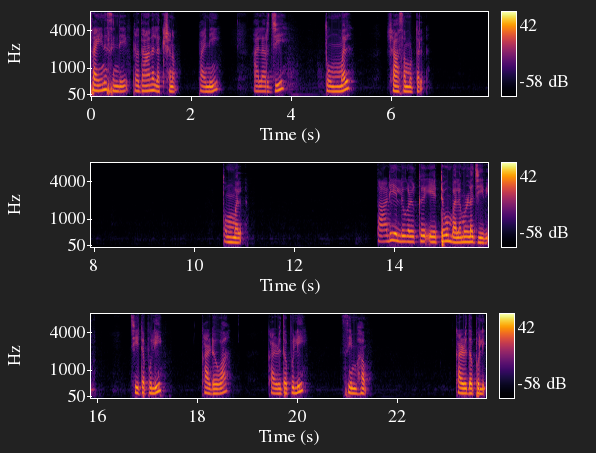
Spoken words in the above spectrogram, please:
സൈനസിന്റെ പ്രധാന ലക്ഷണം പനി അലർജി തുമ്മൽ ശ്വാസം മുട്ടൽ തുമ്മൽ. താടിയെല്ലുകൾക്ക് ഏറ്റവും ബലമുള്ള ജീവി ചീറ്റപ്പുലി കടുവ കഴുതപ്പുലി സിംഹം. കഴുതപ്പുലി.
